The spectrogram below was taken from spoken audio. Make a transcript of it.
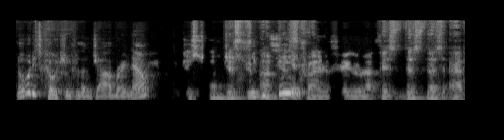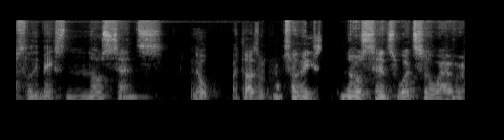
Nobody's coaching for their job right now. Just, I'm just, I'm just it. trying to figure out this. This does absolutely makes no sense. Nope, it doesn't. So it makes no sense whatsoever.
